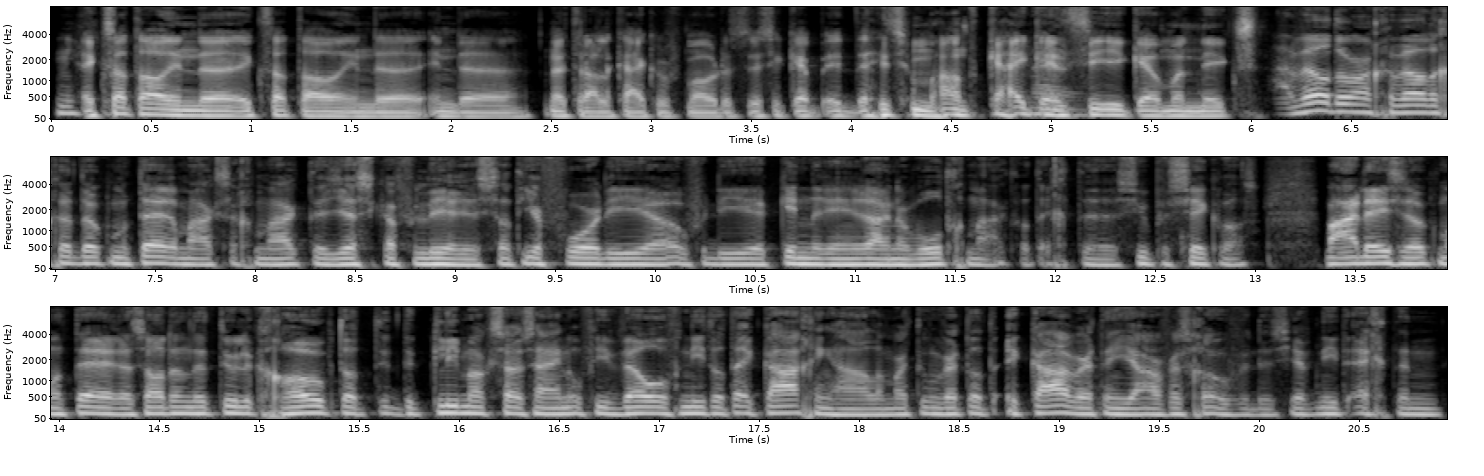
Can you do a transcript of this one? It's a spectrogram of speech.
niet. Ik zat al in de, ik zat al in de, in de neutrale kijkersmodus. Dus ik heb in deze maand kijken en zie ik helemaal niks. Ja, wel door een geweldige documentairemaakster gemaakt. eh, Jessica Valeris zat hiervoor die eh, over die eh, kinderen in Ruinerwold gemaakt. Wat echt super sick was. Maar deze documentaire, ze hadden natuurlijk gehoopt dat de climax zou zijn of hij wel of niet dat EK ging halen. Maar toen werd dat EK werd een jaar verschoven. Dus je hebt niet echt een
